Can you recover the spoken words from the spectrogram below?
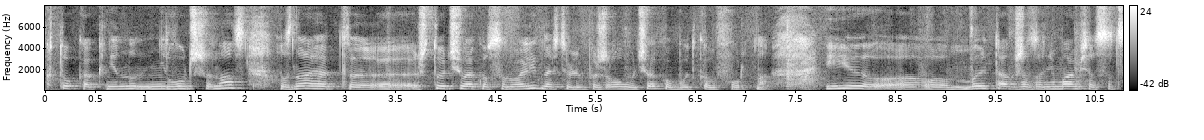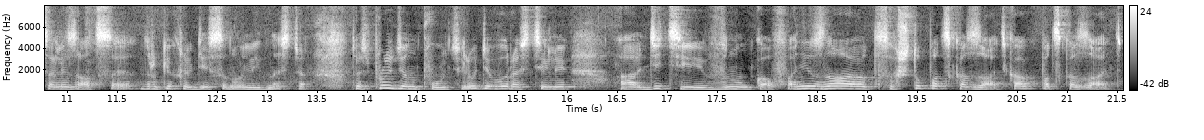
кто как не, ну, не лучше нас знает, э, что человеку с инвалидностью или пожилому человеку будет комфортно. И э, мы также занимаемся социализацией других людей с инвалидностью. То есть пройден путь, люди вырастили а, детей, внуков, они знают, что подсказать, как подсказать,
